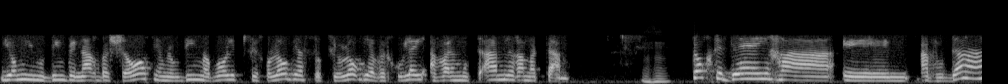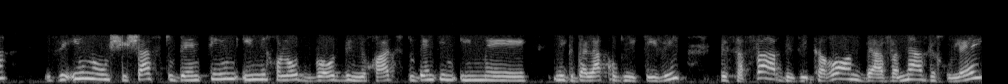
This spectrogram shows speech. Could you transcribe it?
ליום לימודים בין ארבע שעות, הם לומדים מבוא לפסיכולוגיה, סוציולוגיה וכולי, אבל מותאם לרמתם. מהמם. תוך כדי העבודה זיהינו שישה סטודנטים עם יכולות גבוהות במיוחד, סטודנטים עם אה, מגבלה קוגניטיבית, בשפה, בזיכרון, בהבנה וכולי,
